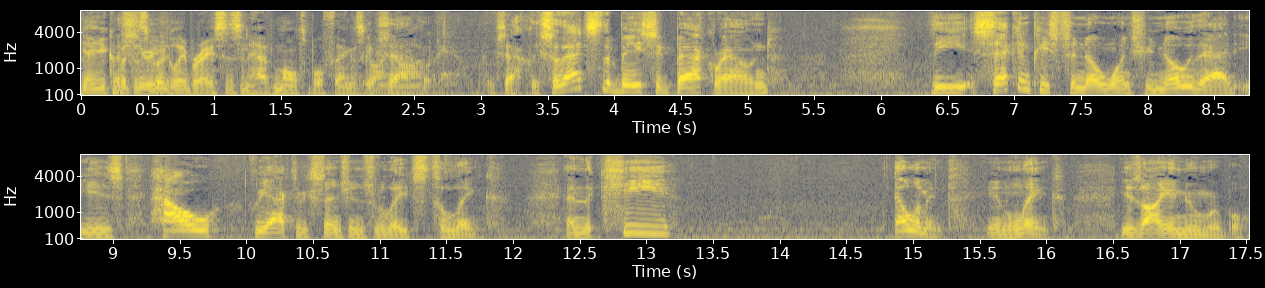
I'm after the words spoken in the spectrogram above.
Yeah, you can put the series of- squiggly braces and have multiple things going Exactly. on. Exactly. So that's the basic background. The second piece to know once you know that is how reactive extensions relates to LINQ. And the key element in LINQ is IEnumerable.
